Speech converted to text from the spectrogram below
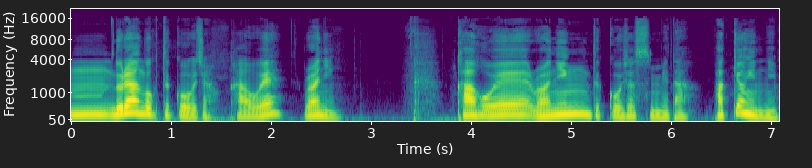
음, 노래 한 곡 듣고 오죠. 가호의 Running. 가호의 Running 듣고 오셨습니다. 박경희님,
